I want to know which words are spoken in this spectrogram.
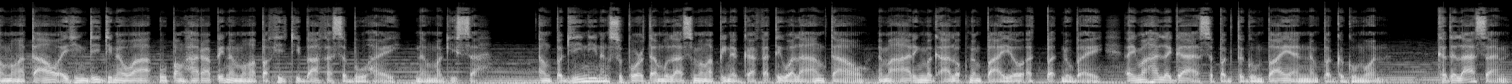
Ang mga tao ay hindi ginawa upang harapin ang mga pakikibaka sa buhay ng mag-isa. Ang paghingi ng suporta mula sa mga pinagkakatiwalaang tao na maaring mag-alok ng payo at patnubay ay mahalaga sa pagtagumpayan ng pagkagumon. Kadalasan,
